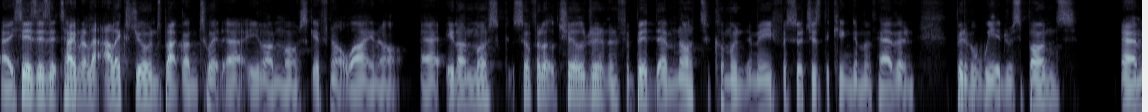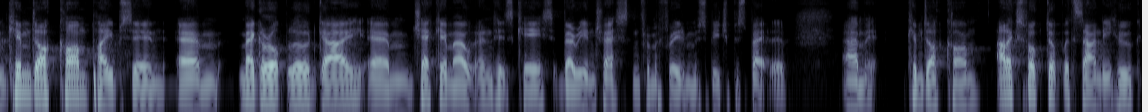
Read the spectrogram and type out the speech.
Uh, he says, "Is it time to let Alex Jones back on Twitter?" Elon Musk. If not, why not? Uh, Elon Musk suffer little children and forbid them not to come unto me, for such is the kingdom of heaven. Bit of a weird response. Um, Kim Dotcom pipes in. Um, Megaupload guy. Um, check him out and his case. Very interesting from a freedom of speech perspective. Um, Kim Dotcom. Alex fucked up with Sandy Hook.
